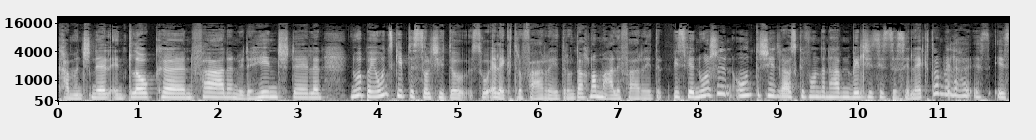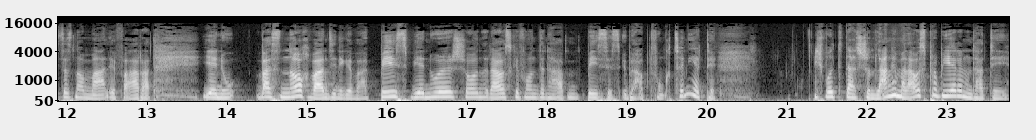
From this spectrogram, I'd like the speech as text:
kann man schnell entlocken, fahren, wieder hinstellen. Nur bei uns gibt es solche so Elektrofahrräder und auch normale Fahrräder, bis wir nur schon den Unterschied herausgefunden haben, welches ist das Elektro und welches ist das normale Fahrrad. Jenu, was noch wahnsinniger war, bis wir nur schon herausgefunden haben, bis es überhaupt funktionierte. Ich wollte das schon lange mal ausprobieren und hatte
